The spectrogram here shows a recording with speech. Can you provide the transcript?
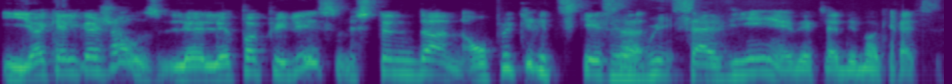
il y a quelque chose. Le, le populisme, c'est une donne. On peut critiquer ça. Ben oui. Ça vient avec la démocratie.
